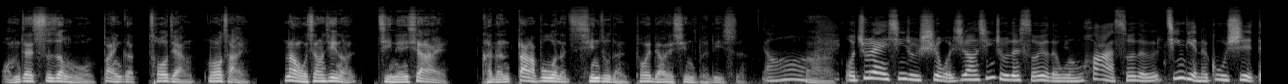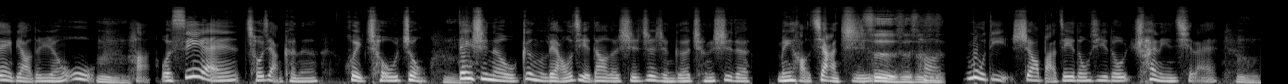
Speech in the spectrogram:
我们在市政府办一个抽奖摸彩，那我相信呢，几年下来。可能大部分的新竹人都会了解新竹的历史哦。我住在新竹市，我知道新竹的所有的文化、所有的经典的故事、代表的人物。嗯，好，我虽然抽奖可能会抽中，嗯、但是呢，我更了解到的是这整个城市的美好价值。是是是是。目的是要把这些东西都串联起来，嗯，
